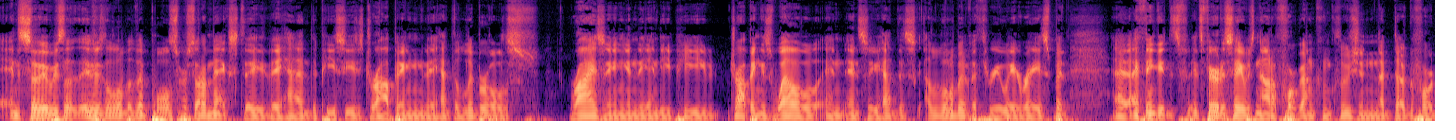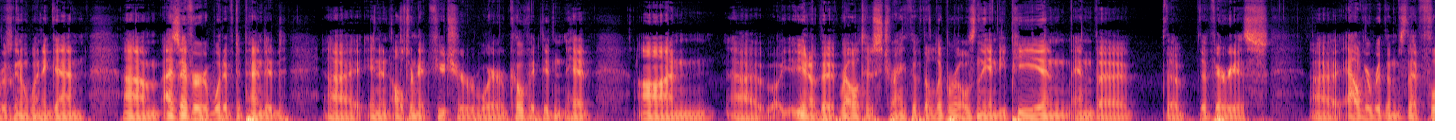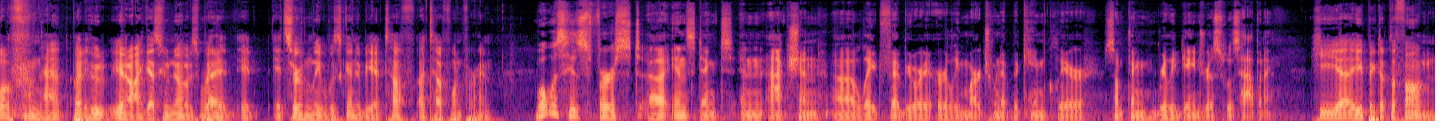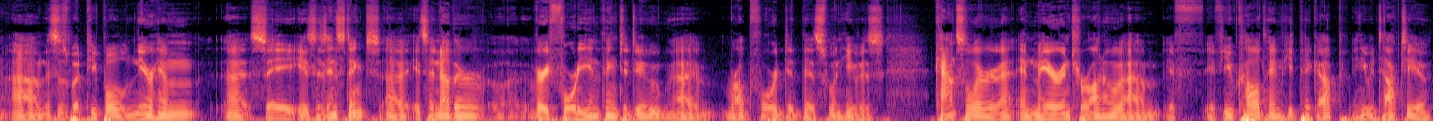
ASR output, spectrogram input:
and so it was it was a little bit the polls were sort of mixed. They they had the PCs dropping, they had the liberals rising and the NDP dropping as well, and and so you had this a little bit of a three way race. But uh, I think it's it's fair to say it was not a foregone conclusion that Doug Ford was going to win again, um, as ever it would have depended uh, in an alternate future where COVID didn't hit on uh, you know the relative strength of the Liberals and the NDP and and the the, the various. Uh, algorithms that flow from that, but who you know, I guess who knows. But right. it, it it certainly was going to be a tough a tough one for him. What was his first uh, instinct and action uh, late February, early March when it became clear something really dangerous was happening? He uh, he picked up the phone. Um, this is what people near him uh, say is his instinct. Uh, it's another uh, very Fordian thing to do. Rob Ford did this when he was councillor and mayor in Toronto. Um, if if you called him, he'd pick up and he would talk to you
